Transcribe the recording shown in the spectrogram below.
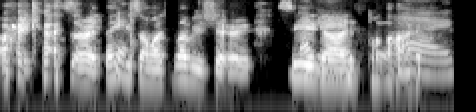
all right, guys. All right. Thank Okay. you so much. Love you, Sherry. See Love you guys. Bye. Bye.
